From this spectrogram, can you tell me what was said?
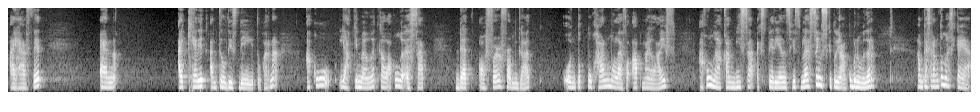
I have it and I carry it until this day gitu. Karena aku yakin banget kalau aku nggak accept that offer from God untuk Tuhan mau level up my life aku nggak akan bisa experience His blessings gitu. Yang aku bener-bener sampai sekarang tuh masih kayak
